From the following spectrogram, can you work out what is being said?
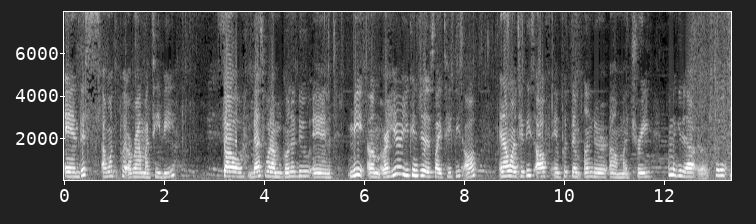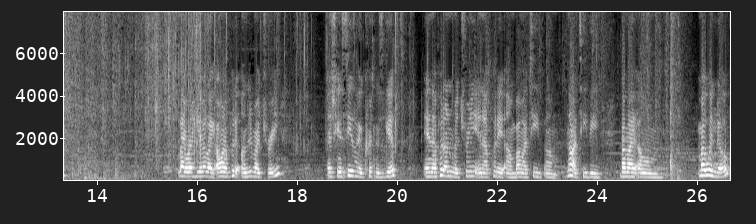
And this I want to put around my TV so that's what i'm gonna do. And me um right here you can just like take these off and i want to take these off and put them under um my tree. I'm gonna get it out real put it like right here like i want to put it under my tree. As you can see it's like a christmas gift. And i put it under my tree and i put it um by my tv um not a tv by my um my window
